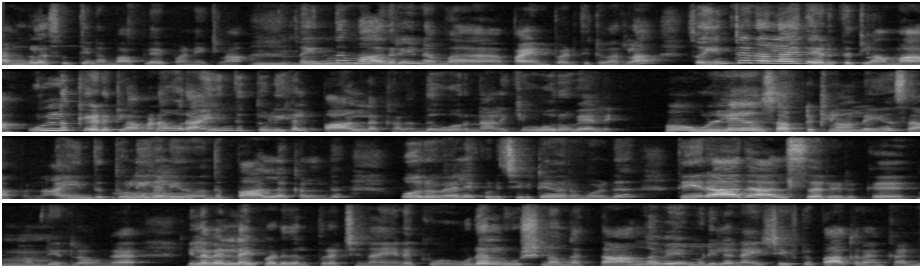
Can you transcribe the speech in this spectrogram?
கண்களை சுத்தி நம்ம அப்ளை பண்ணிக்கலாம். ஸோ இந்த. மாதிரி நம்ம பயன்படுத்திட்டு வரலாம். ஸோ இன்டர்னலாக இதை எடுத்துக்கலாமா? உள்ளுக்கு எடுக்கலாமான்னா ஒரு ஐந்து துளிகள் பாலில் கலந்து ஒரு நாளைக்கு ஒரு வேளை ஓ உள்ளேயும் சாப்பிட்டுக்கலாம் உள்ளேயும் சாப்பிடலாம் ஐந்து துளிகள். இது வந்து பாலில் கலந்து ஒரு வேளை குடிச்சிக்கிட்டே வரும்பொழுது தீராத அல்சர் இருக்கு ம். அப்படின்றவங்க இல்லை. வெள்ளைப்படுதல் பிரச்சனை எனக்கு உடல் உஷ்ணங்க தாங்கவே முடியல நைட் ஷிஃப்ட் பார்க்குறேன் கண்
